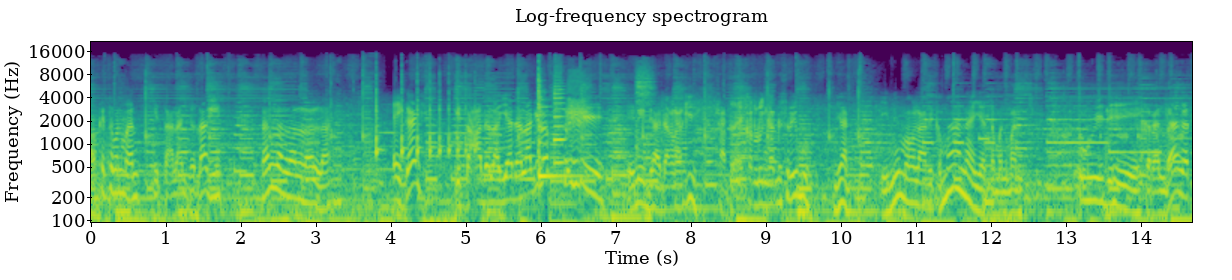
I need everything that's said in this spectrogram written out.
Oke teman-teman Kita lanjut lagi Lalalala Eh hey guys, kita ada lagi ada lagi loh. Ini, dihadang lagi satu ekor luwing kaki seribu. Lihat, ini mau lari ke mana ya teman-teman? Wih deh, keren banget.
